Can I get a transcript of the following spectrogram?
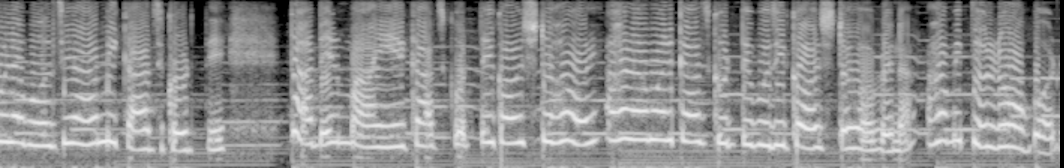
ওরা বলছে, আমি কাজ করতে তাদের মায়ের কাজ করতে কষ্ট হয়, আর আমার কাজ করতে বুঝি কষ্ট হবে না। আমি তো রোবট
